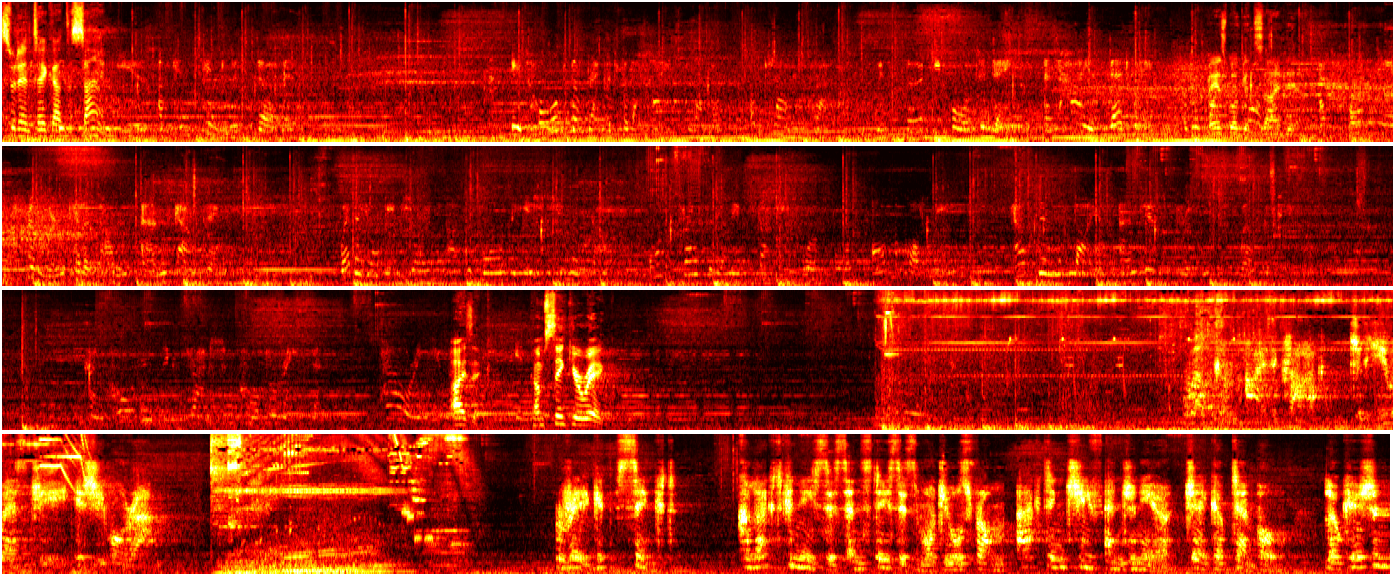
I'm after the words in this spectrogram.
We didn't take out the sign. Come sync your rig. Welcome, Isaac Clarke, to the USG Ishimura. Rig synced. Collect kinesis and stasis modules from Acting Chief Engineer Jacob Temple. Location?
